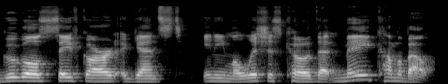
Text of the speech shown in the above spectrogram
Google's safeguard against any malicious code that may come about.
